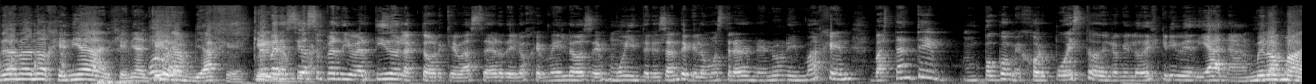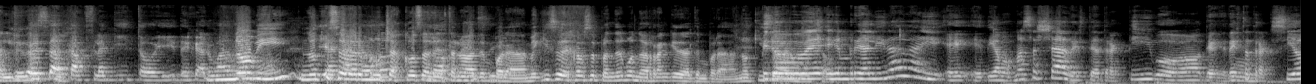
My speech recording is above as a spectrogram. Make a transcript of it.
No, no, no, genial, genial. Muy qué bueno. gran viaje. qué Me gran pareció súper divertido el actor que va a ser de los gemelos. Es muy interesante que lo mostraron en una imagen bastante un poco mejor puesto de lo que lo describe Diana. Menos mal, No está tan flaquito y desgarbado. No vi, no quise ver ¿no? muchas cosas de esta nueva sí. temporada. Me quise dejar sorprender cuando arranque de la temporada. No quise Pero ver eh, mucho. en realidad hay, eh, eh, digamos, más allá de este atractivo, de, de esta Mm. atracción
